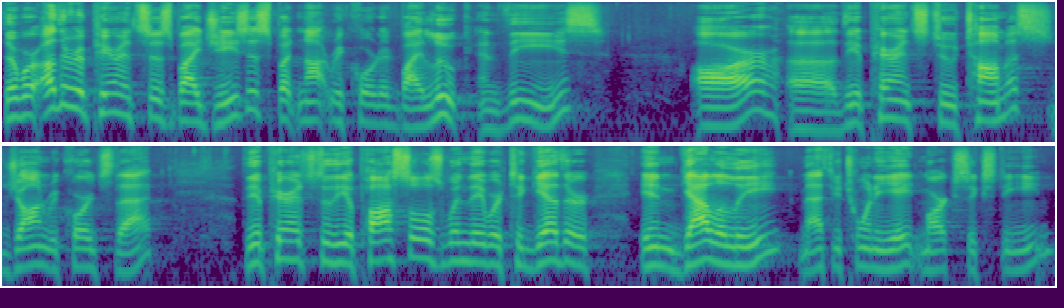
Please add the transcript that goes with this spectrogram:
There were other appearances by Jesus, but not recorded by Luke, and these are uh, the appearance to Thomas, John records that, the appearance to the apostles when they were together in Galilee, Matthew 28, Mark 16,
